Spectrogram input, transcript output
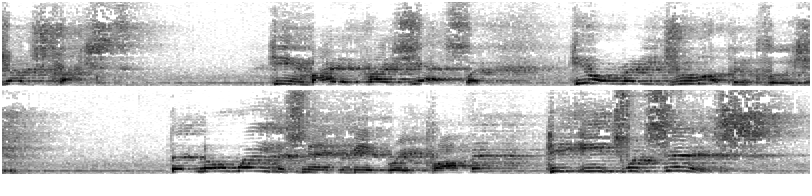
judged Christ. He invited Christ, yes, but he already drew a conclusion that no way this man could be a great prophet. He eats with sinners.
